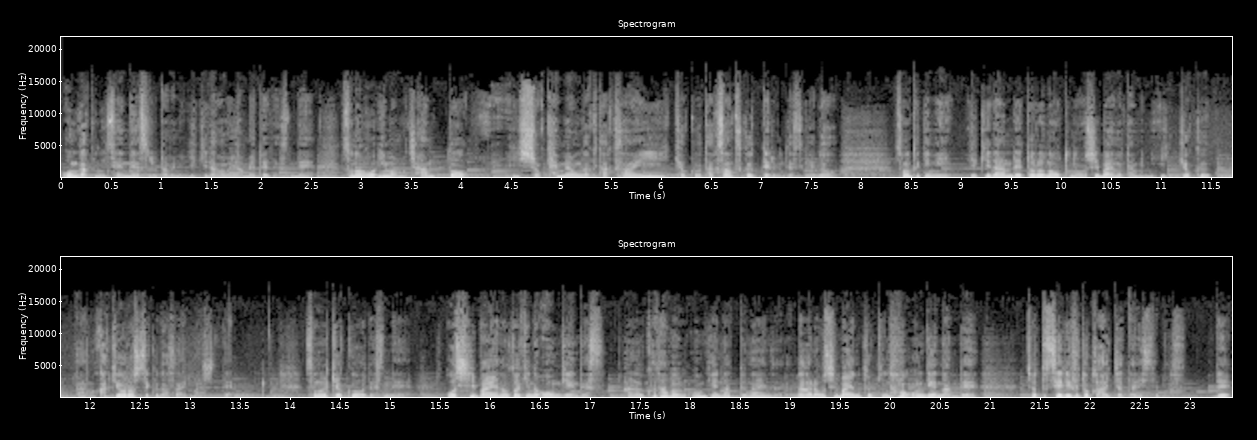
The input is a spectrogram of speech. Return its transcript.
音楽に専念するために劇団を辞めてですねその後今もちゃんと一生懸命音楽たくさんいい曲をたくさん作ってるんですけどその時に劇団レトロノートのお芝居のために1曲あの書き下ろしてくださいましてその曲をですねお芝居の時の音源です。あの、これ多分音源になってないんじゃないか。だからお芝居の時の音源なんで、ちょっとセリフとか入っちゃったりしてます。で、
